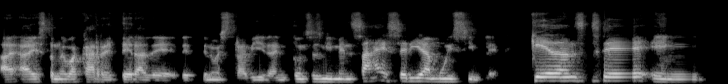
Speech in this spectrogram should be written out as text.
a, esta nueva carretera de, nuestra vida. Entonces mi mensaje sería muy simple. Quédanse en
